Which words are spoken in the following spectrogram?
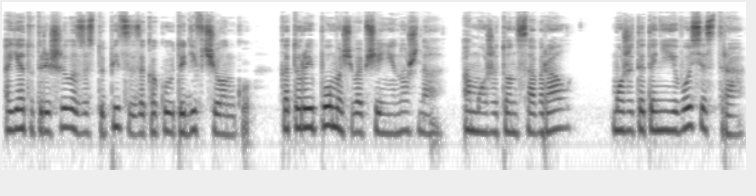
а я тут решила заступиться за какую-то девчонку, которой помощь вообще не нужна. А может, он соврал? Может, это не его сестра?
